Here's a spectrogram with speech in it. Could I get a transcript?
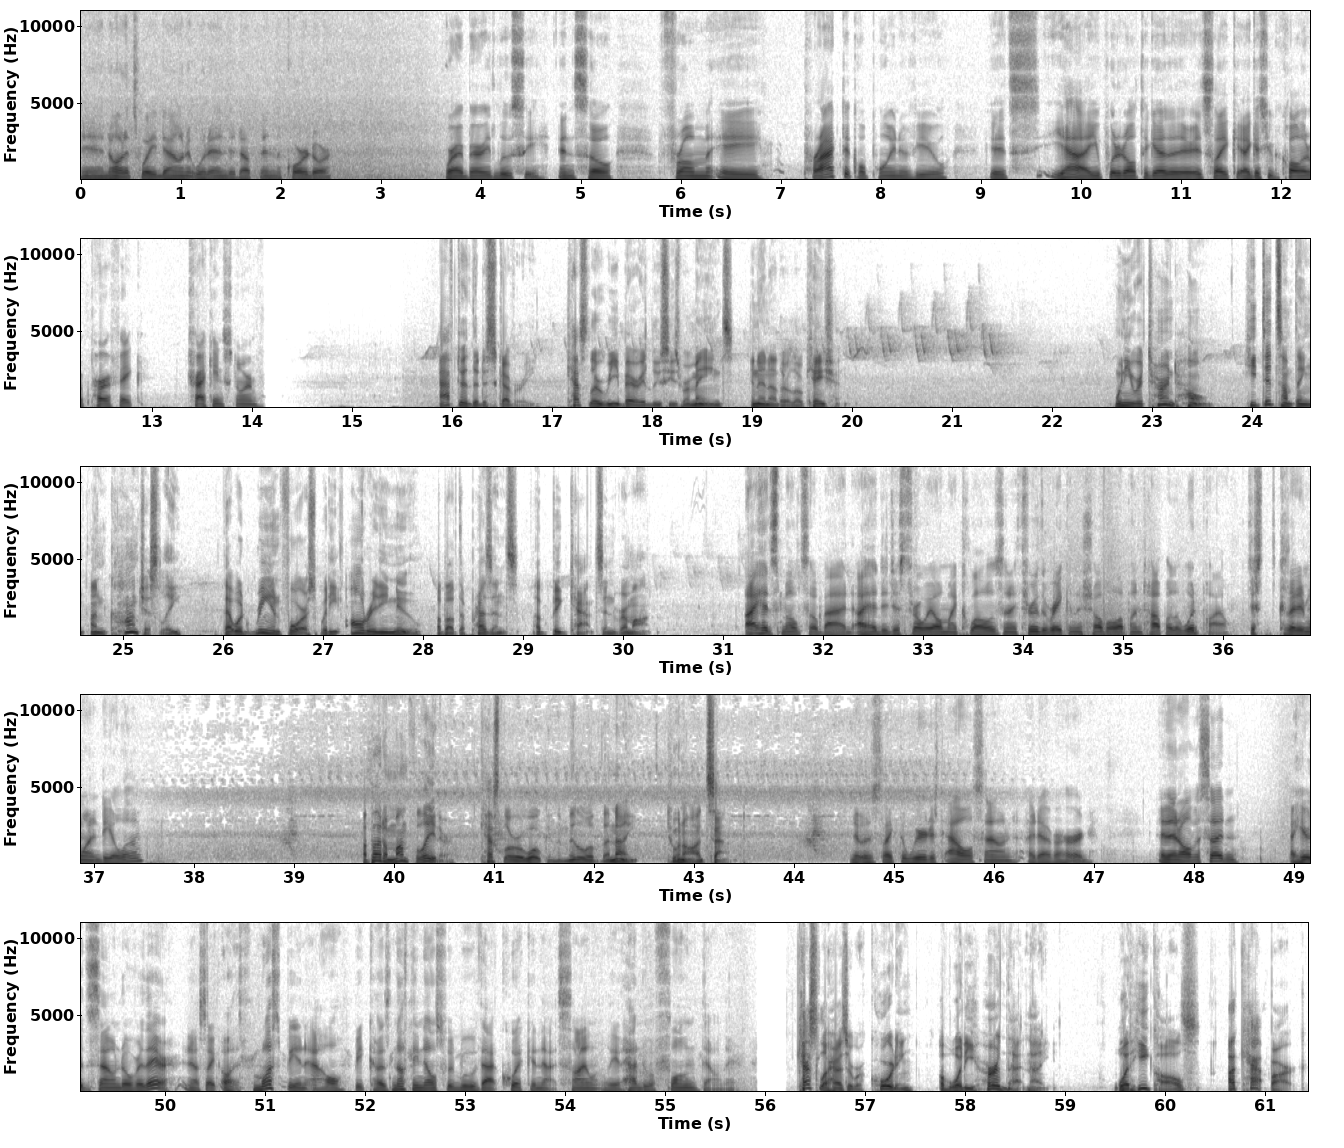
And on its way down, it would have ended up in the corridor where I buried Lucy. And so, from a practical point of view, it's, yeah, you put it all together. It's like, I guess you could call it a perfect tracking storm. After the discovery, Kessler reburied Lucy's remains in another location. When he returned home, he did something unconsciously that would reinforce what he already knew about the presence of big cats in Vermont. I had smelled so bad, I had to just throw away all my clothes and I threw the rake and the shovel up on top of the woodpile just because I didn't want to deal with them. About a month later, Kessler awoke in the middle of the night to an odd sound. It was like the weirdest owl sound I'd ever heard. And then all of a sudden, I hear the sound over there. And I was like, oh, it must be an owl because nothing else would move that quick and that silently. It had to have flown down there. Kessler has a recording of what he heard that night, what he calls a cat bark.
